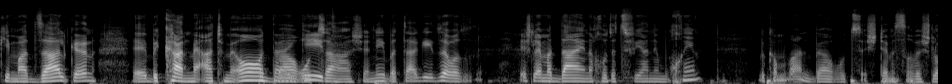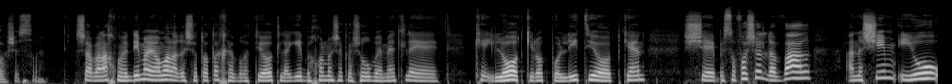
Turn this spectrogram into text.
כמעט ז"ל, כן? אה, בכאן מעט מאוד, בתאגיד. בערוץ השני, בתאגיד, זהו, אז יש להם עדיין אחוזי צפייה נמוכים, וכמובן בערוץ 12 ו-13. עכשיו, אנחנו יודעים היום על הרשתות החברתיות להגיד בכל מה שקשור באמת לקהילות, קהילות פוליטיות, כן? שבסופו של דבר, אנשים יהיו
